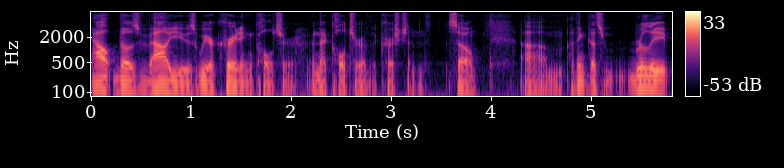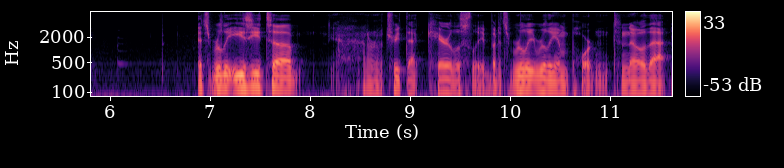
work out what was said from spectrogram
out those values we are creating culture and that culture of the christians so um, i think that's really it's really easy to i don't know treat that carelessly but it's really really important to know that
